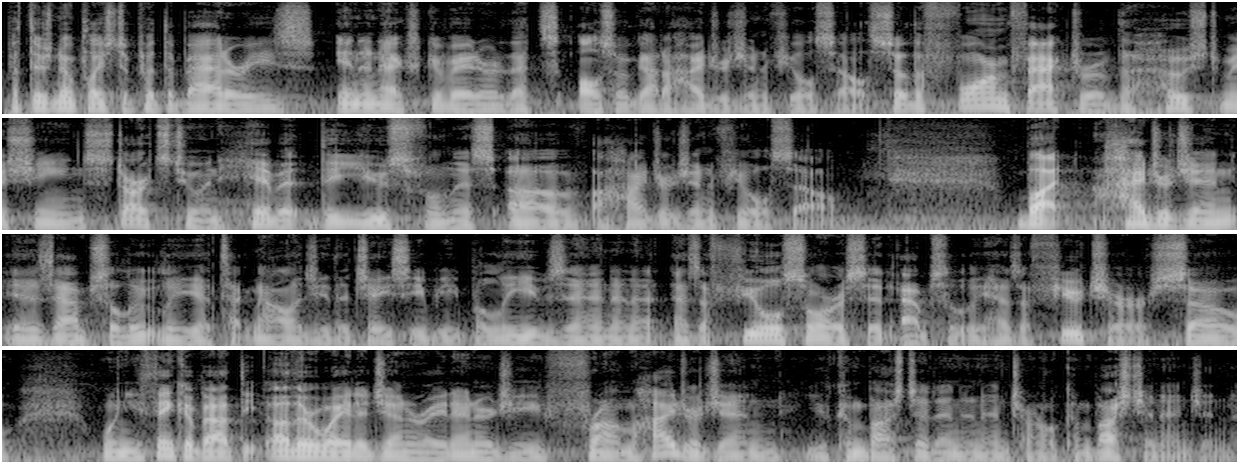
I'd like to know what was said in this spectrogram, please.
but there's no place to put the batteries in an excavator that's also got a hydrogen fuel cell. So the form factor of the host machine starts to inhibit the usefulness of a hydrogen fuel cell. But hydrogen is absolutely a technology that JCB believes in, and as a fuel source, it absolutely has a future. So, when you think about the other way to generate energy from hydrogen, you combust it in an internal combustion engine.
